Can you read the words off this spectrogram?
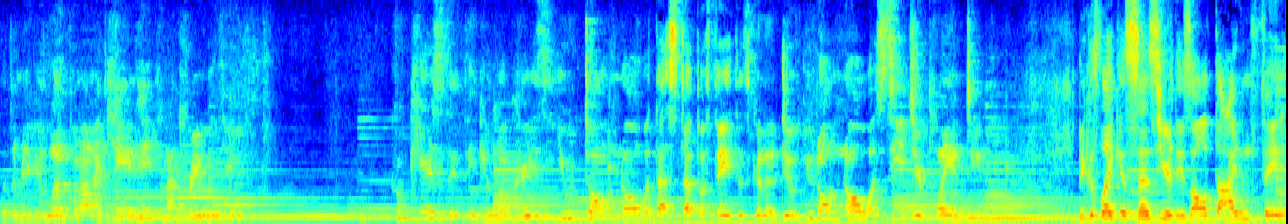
that they're maybe limping on a cane. Hey, can I pray with you? Who cares if they think you're a little crazy? You don't know what that step of faith is going to do. You don't know what seeds you're planting. Because, like it says here, these all died in faith,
